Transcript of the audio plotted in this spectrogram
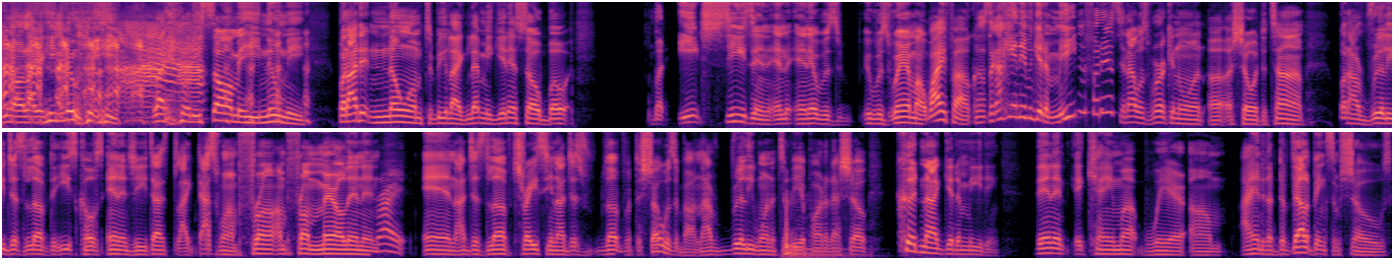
You know, like he knew me. Like when he saw me, he knew me, but I didn't know him to be like, "Let me get in." So, but, but each season, and and it was it was wearing my wife out because I was like, I can't even get a meeting for this, and I was working on a, a show at the time. But I really just love the East Coast energy. That's like that's where I'm from. I'm from Maryland, and Right. and I just loved Tracy and I just loved what the show was about. And I really wanted to be a part of that show. Could not get a meeting. Then it, it came up where um, I ended up developing some shows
